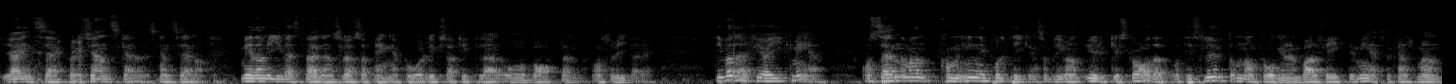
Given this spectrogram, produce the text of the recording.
Jag är inte säker på det, så jag ska, ska inte säga något. Medan vi i västvärlden slösar pengar på lyxartiklar och vapen och så vidare. Det var därför jag gick med. Och sen när man kommer in i politiken så blir man yrkesskadad och till slut om någon frågar en varför gick du med så kanske man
